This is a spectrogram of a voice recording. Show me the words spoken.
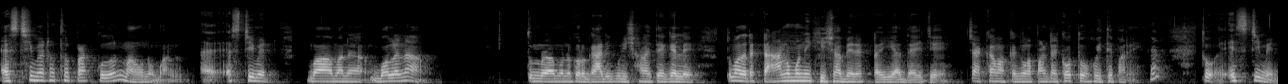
এস্টিমেট অর্থ প্রাক্কলন বা অনুমান এস্টিমেট বা মানে বলে না, তোমরা মনে করো গাড়ি গুড়ি সারাইতে গেলে তোমাদের একটা আনুমানিক হিসাবের একটা ইয়া দেয় যে চাক্কা মাক্কাগুলো পাল্টায় কত হইতে পারে হ্যাঁ? তো এস্টিমেট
